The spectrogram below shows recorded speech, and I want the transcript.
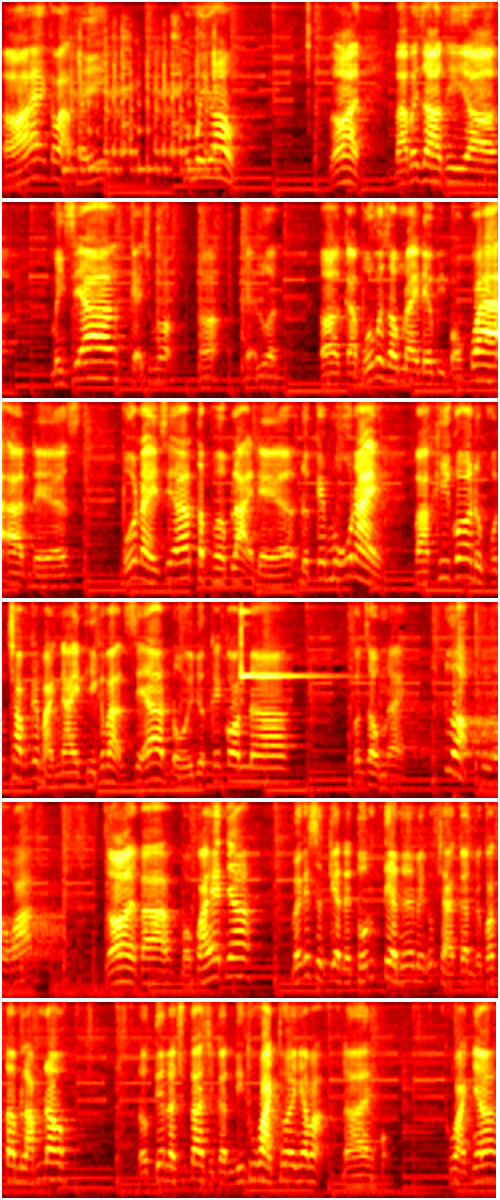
Đấy các bạn thấy thông minh không? Rồi và bây giờ thì uh, mình sẽ kệ chúng nó đó kệ luôn. Rồi cả bốn con rồng này đều bị bỏ qua. À để bốn này sẽ tập hợp lại để được cái mũ này. Và khi có được 100 cái mảnh này thì các bạn sẽ đổi được cái con uh, con rồng này. Được của nó rồi và bỏ qua hết nhá. Mấy cái sự kiện này tốn tiền nên mình cũng chả cần phải quan tâm lắm đâu. Đầu tiên là chúng ta chỉ cần đi thu hoạch thôi anh em ạ đây thu hoạch nhá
